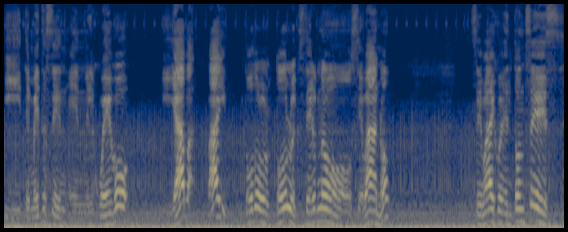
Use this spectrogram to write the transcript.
y te metes en, el juego y ya va, va todo, todo lo externo se va, ¿no? Se va, entonces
